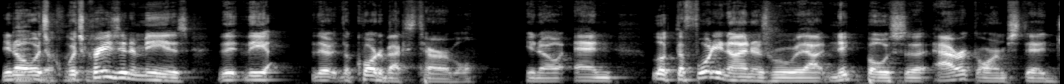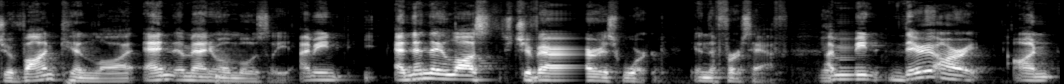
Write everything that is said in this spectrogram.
You know They what's what's crazy to me is the the the, the quarterback's terrible. You know, and look, the 49ers were without Nick Bosa, Arik Armstead, Javon Kinlaw, and Emmanuel Moseley. I mean, and then they lost Charvarius Ward in the first half. I mean, they are on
